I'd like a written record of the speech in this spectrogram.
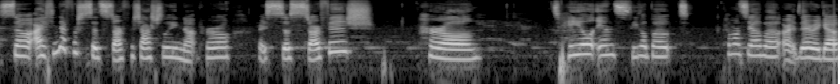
So I think that first said starfish actually, not pearl. Right, so starfish, pearl, tail and sailboat. Come on, sailboat. All right, there we go.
